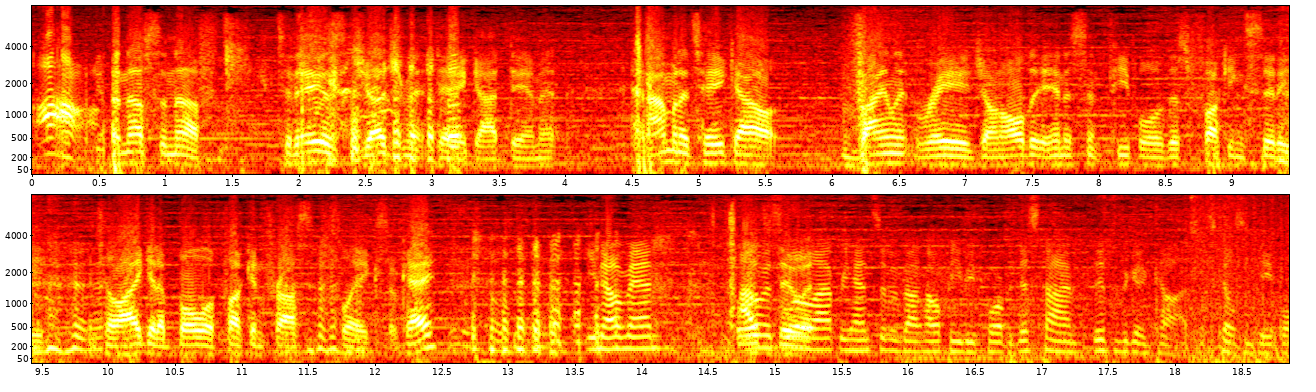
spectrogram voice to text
Ah! Enough's enough. Today is Judgment Day, God damn it, and I'm gonna take out violent rage on all the innocent people of this fucking city until I get a bowl of fucking frosted flakes. Okay? You know, man, So I let's was a little it. apprehensive about helping you before, but this time, this is a good cause. Let's kill some people.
